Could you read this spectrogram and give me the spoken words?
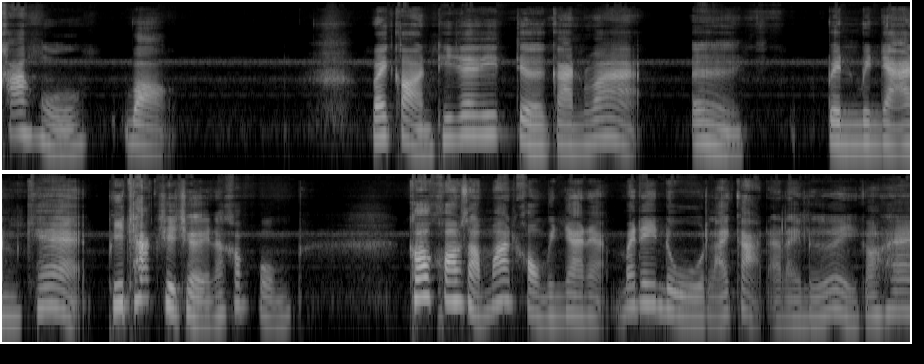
ข้างหูบอก ไว้ก่อนที่จะได้เจอกันว่า เออ เป็นวิญญาณแค่พิทักษ์เฉยๆนะครับผม ก็ความสามารถของวิญญาณเนี่ย ไม่ได้ดูร้ายกาจอะไรเลย ก็แค่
